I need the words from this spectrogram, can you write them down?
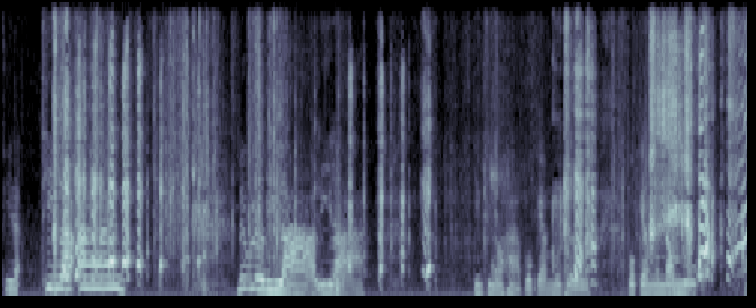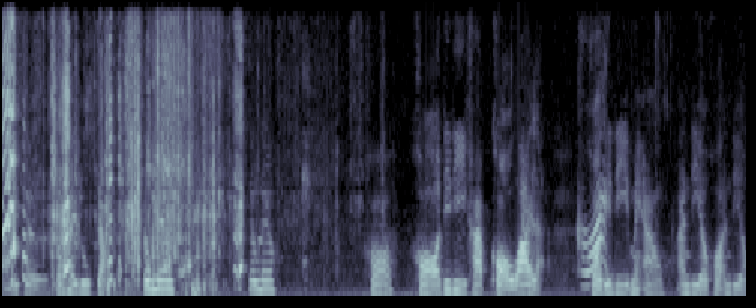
ทีละทีละอันเร็วเร็วลีลาลีลา จริงๆเราหาโปรแกรมไม่เจอ โปรแกรมแรนดอมลูก หาไม่เจอ ต้องให้ลูกจับเร็วเร็วเร็วเร็วขอขอดีๆครับ ขอไหว้ละขอดีๆ ไม่เอา อันเดียวขออันเดียว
